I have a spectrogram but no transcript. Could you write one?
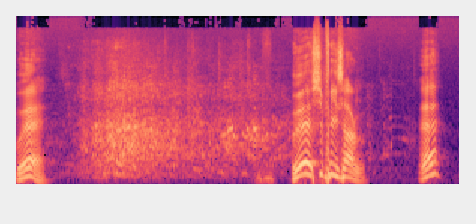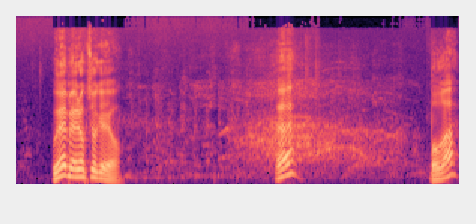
왜? 왜 10회 이상? 예? 왜 매력적이에요? 예? 뭐가?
